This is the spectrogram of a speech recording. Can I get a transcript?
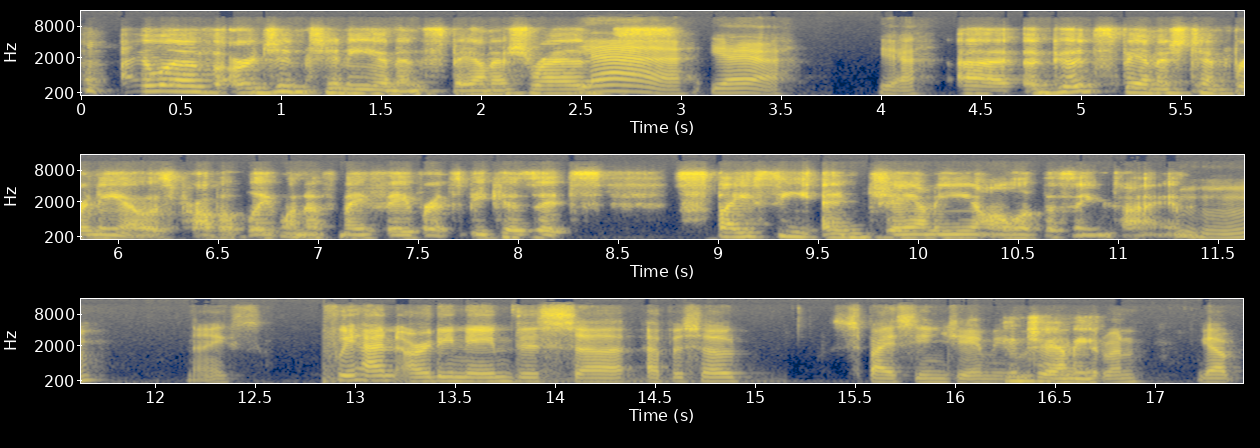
I love Argentinian and Spanish reds. yeah, yeah, yeah. Uh, a good Spanish Tempranillo is probably one of my favorites because it's spicy and jammy all at the same time. hmm Nice. If we hadn't already named this uh, episode, spicy and jammy, And jammy. good one. Yep.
